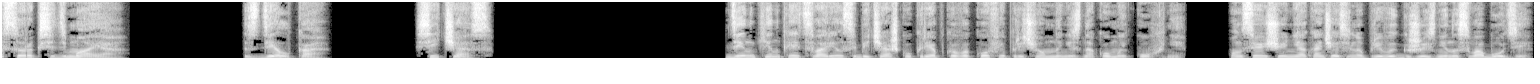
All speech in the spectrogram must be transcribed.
47. Сделка. Сейчас. Дин Кинкейт сварил себе чашку крепкого кофе, причем на незнакомой кухне. Он все еще не окончательно привык к жизни на свободе.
